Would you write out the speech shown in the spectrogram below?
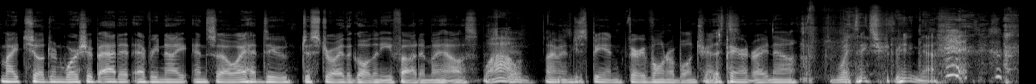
my children worship at it every night, and so I had to destroy the golden ephod in my house. Wow. I mean, just being very vulnerable and transparent right now. Well, thanks for admitting that.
